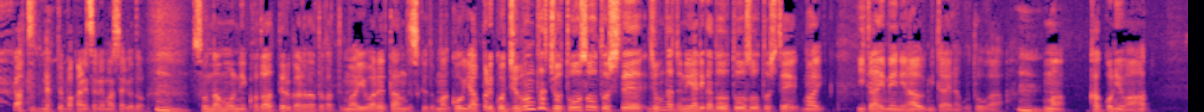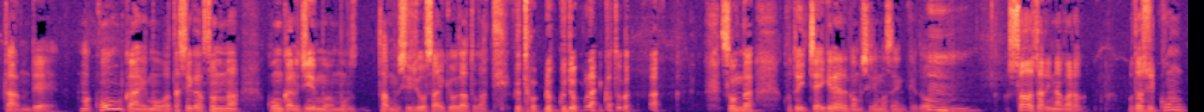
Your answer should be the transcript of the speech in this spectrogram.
後になってバカにされましたけど、うん、そんなもんにこだわってるからだとかってまあ言われたんですけど、まあ、こうやっぱりこう自分たちを通そうとして自分たちのやり方を通そうとして、まあ、痛い目に遭うみたいなことが、うん、まあ、過去にはあったんで、まあ、今回も私がそんな今回のチームはもう多分史上最強だとかっていうと ろくでもないことが そんなこと言っちゃいけないのかもしれませんけど、うん、さあさりながら私今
